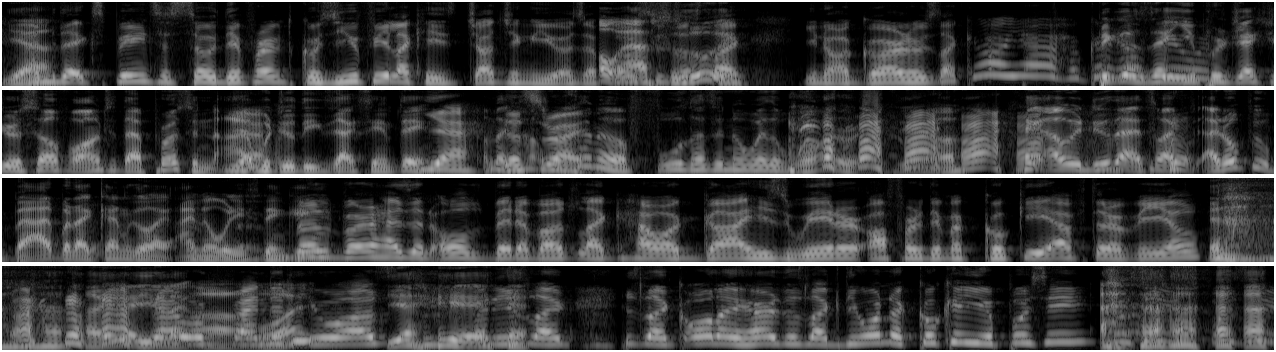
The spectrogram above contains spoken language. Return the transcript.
Yeah. and the experience is so different because you feel like he's judging you as opposed to absolutely. just like, you know a girl who's like, oh yeah, how can I Because then you project yourself onto that person. I would do the exact same thing. Yeah, I'm like, that's right. What kind of fool doesn't know where the water is? You know? Like, I would do that. So I, I don't feel bad, but I kind of go like, I know what he's thinking. Bill Burr has an old bit about like how a guy, his waiter, offered him a cookie after a meal. yeah, you're how like, uh, offended what? he was. Yeah, yeah, And he's yeah. like, he's like, all I heard is like, do you want a cookie, you pussy, pussy, pussy?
